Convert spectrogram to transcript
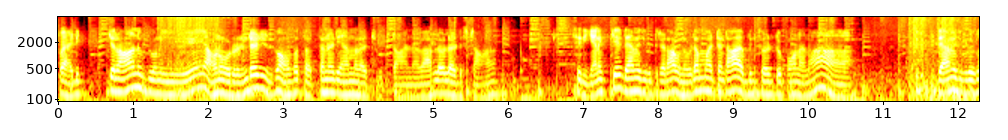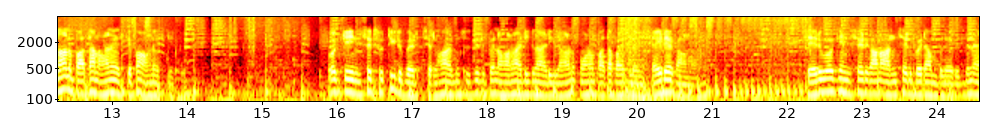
இப்போ அடிக்கலான்னு தோணியே அவனை ஒரு ரெண்டு அடி இருக்கும். அவன் பார்த்து அத்தனை அடி ஏமல் அடிச்சு விட்டான். என்னை வேறு லெவலில் அடிச்சிட்டான். சரி எனக்கே டேமேஜ் கொடுத்துட்டடா அவனை விட மாட்டேன்டா அப்படின்னு சொல்லிட்டு போனேன்னா திருப்பி டேமேஜ் கொடுக்கலான்னு பார்த்தா நானும் எஸ்கேப்பா அவனும் எஸ்கேப்பு ஓகே இந்த சைடு சுற்றிக்கிட்டு போய் அடிச்சிடலாம் அப்படின்னு சுற்றிட்டு போய் நானும் அடிக்கலாம் அடிக்கலாம்னு போனால் பார்த்தா பக்கத்தில் இந்த சைடே காணும். சரி ஓகே இந்த சைடு காணும். அந்த சைடு போயிட்டான் போல இருக்குதுன்னு.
